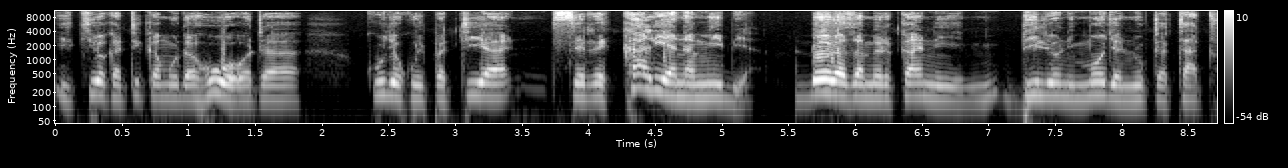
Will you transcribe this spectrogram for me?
ikiwa katika muda huo watakuja kuipatia serikali ya Namibia dola za Marekani bilioni moja nukta tatu.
